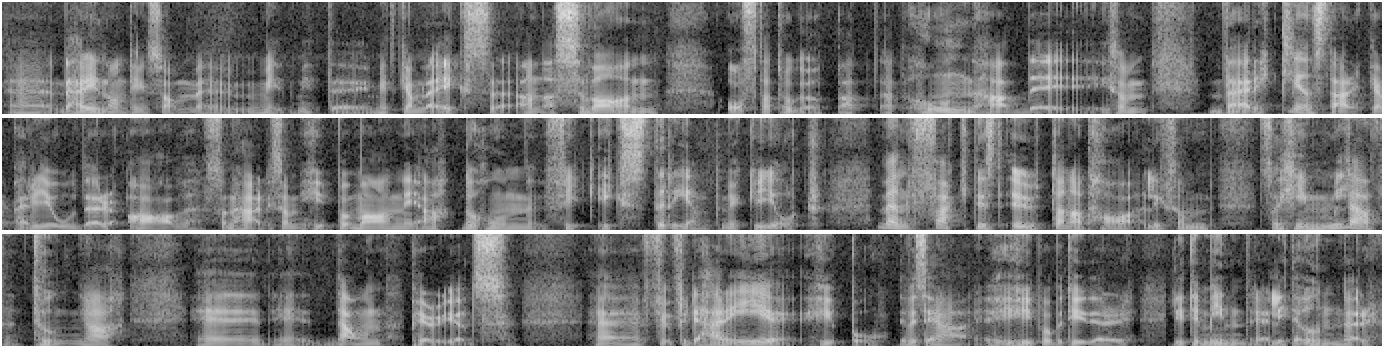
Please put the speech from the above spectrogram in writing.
Eh, det här är någonting som eh, mitt, mitt, eh, mitt gamla ex Anna Svan ofta tog upp, att, att hon hade liksom verkligen starka perioder av sån här liksom hypomania då hon fick extremt mycket gjort. Men faktiskt utan att ha liksom så himla tunga eh, down periods. Eh, för, för det här är ju hypo, det vill säga hypo betyder lite mindre, lite under.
